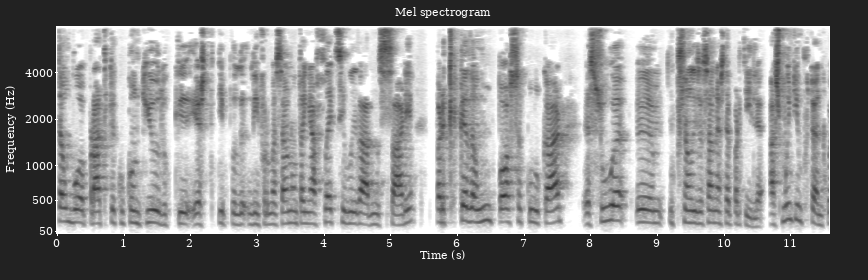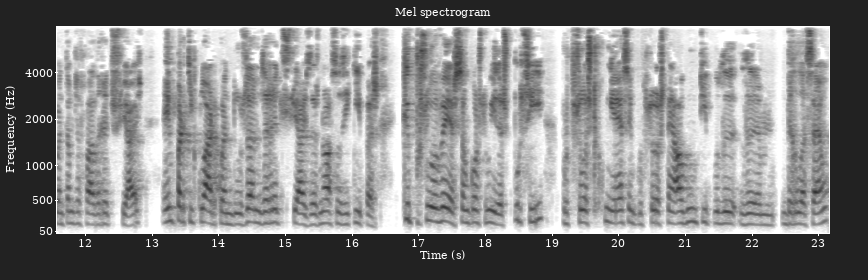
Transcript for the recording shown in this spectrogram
tão boa prática que o conteúdo, que este tipo de, de informação não tenha a flexibilidade necessária para que cada um possa colocar a sua um, personalização nesta partilha. Acho muito importante quando estamos a falar de redes sociais, em particular quando usamos as redes sociais das nossas equipas, que por sua vez são construídas por si, por pessoas que conhecem, por pessoas que têm algum tipo de, de, de relação,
